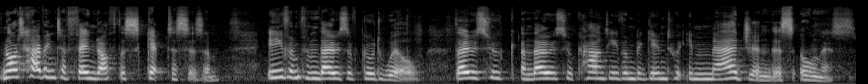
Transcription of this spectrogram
not having to fend off the scepticism, even from those of goodwill, those who, and those who can't even begin to imagine this illness.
